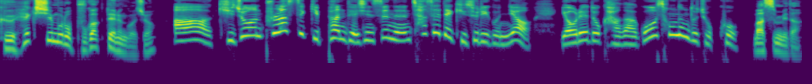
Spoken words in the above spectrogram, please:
그 핵심으로 부각되는 거죠. 아, 기존 플라스틱 기판 대신 쓰는 차세대 기술이군요. 열에도 강하고 성능도 좋고. 맞습니다.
